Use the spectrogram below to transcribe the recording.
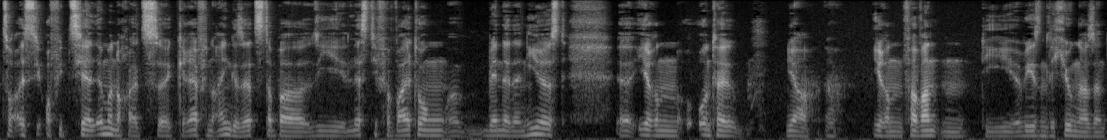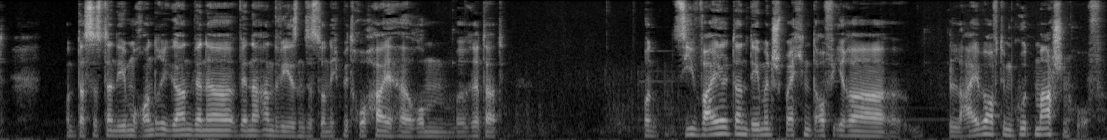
zwar ist sie offiziell immer noch als äh, Gräfin eingesetzt, aber sie lässt die Verwaltung, äh, wenn er denn hier ist, äh, ihren unter ja, äh, ihren Verwandten, die wesentlich jünger sind. Und das ist dann eben Rondrigan, wenn er, wenn er anwesend ist und nicht mit Rohai herumrittert. Und sie weilt dann dementsprechend auf ihrer Bleibe auf dem Gut Marschenhof.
